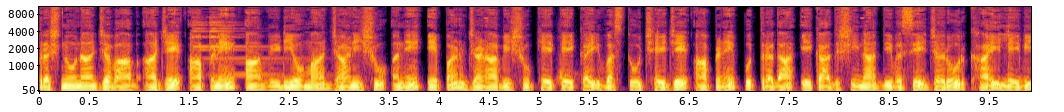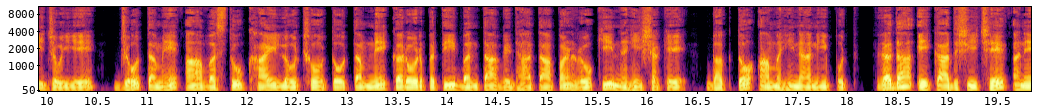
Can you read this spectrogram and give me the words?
પ્રશ્નોના જવાબ આજે આપણે આ વિડીયોમાં જાણીશું અને એ પણ જણાવીશું કે તે કઈ વસ્તુ છે જે આપણે પુત્રદા એકાદશીના દિવસે જરૂર ખાઈ લેવી જોઈએ. જો તમે આ વસ્તુ ખાઈ લો છો તો તમને કરોડપતિ બનતા વિધાતા પણ રોકી નહીં શકે. ભક્તો આ મહિનાની પુત્રદા એકાદશી છે અને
